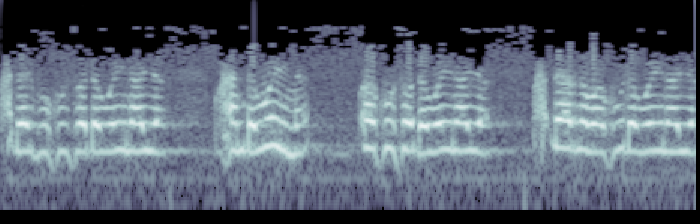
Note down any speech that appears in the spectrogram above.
wax dheer buu kuu soo dhoweynaya waxaan dhoweyna waa kuu soo dhoweynaya wax dheerna waa kuu dhoweynaya.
